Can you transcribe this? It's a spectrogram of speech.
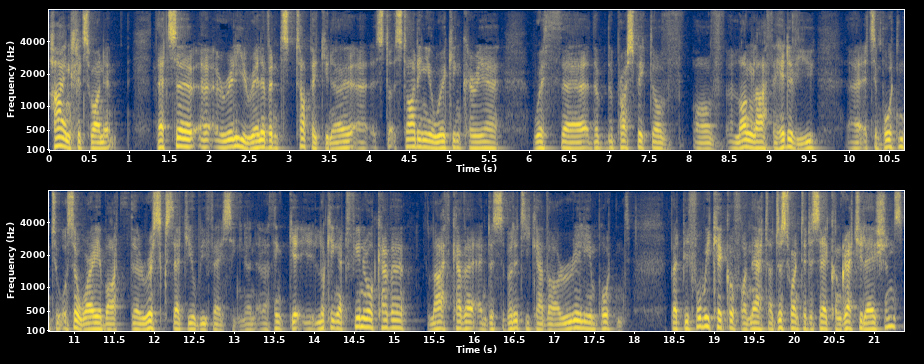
Hi, Nklitswane. That's a, a really relevant topic, you know, uh, st- starting your working career with uh, the, the prospect of, of a long life ahead of you. Uh, it's important to also worry about the risks that you'll be facing. You know, and I think get, looking at funeral cover, life cover, and disability cover are really important. But before we kick off on that, I just wanted to say congratulations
